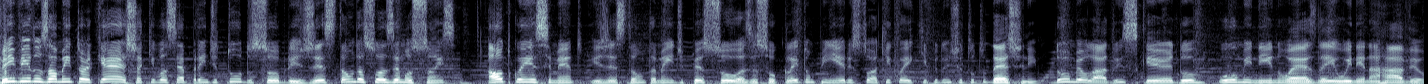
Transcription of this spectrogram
Bem-vindos ao MentorCast, aqui você aprende tudo sobre gestão das suas emoções, autoconhecimento e gestão também de pessoas. Eu sou Cleiton Pinheiro e estou aqui com a equipe do Instituto Destiny. Do meu lado esquerdo, o menino Wesley, o inenarrável.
